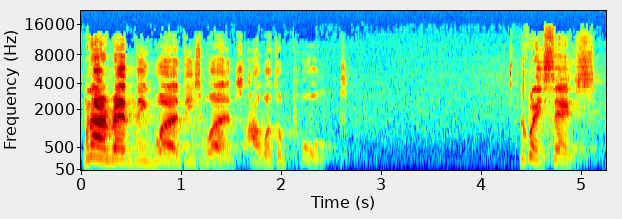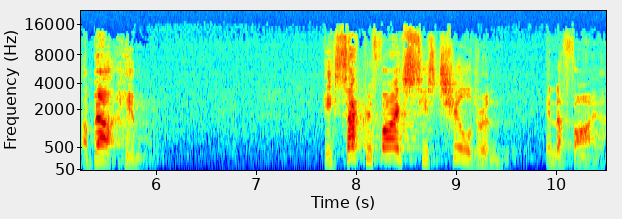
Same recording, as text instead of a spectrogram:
When I read the word, these words, I was appalled. Look what it says about him. He sacrificed his children in the fire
